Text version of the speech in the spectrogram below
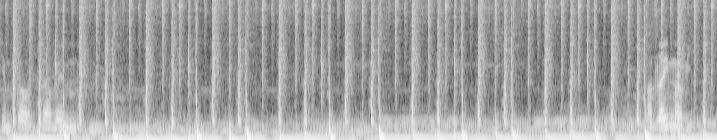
tímto zdravím. A zajímavý.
